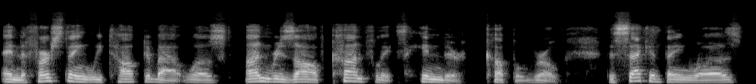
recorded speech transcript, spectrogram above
And the first thing we talked about was unresolved conflicts hinder couple growth. The second thing was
